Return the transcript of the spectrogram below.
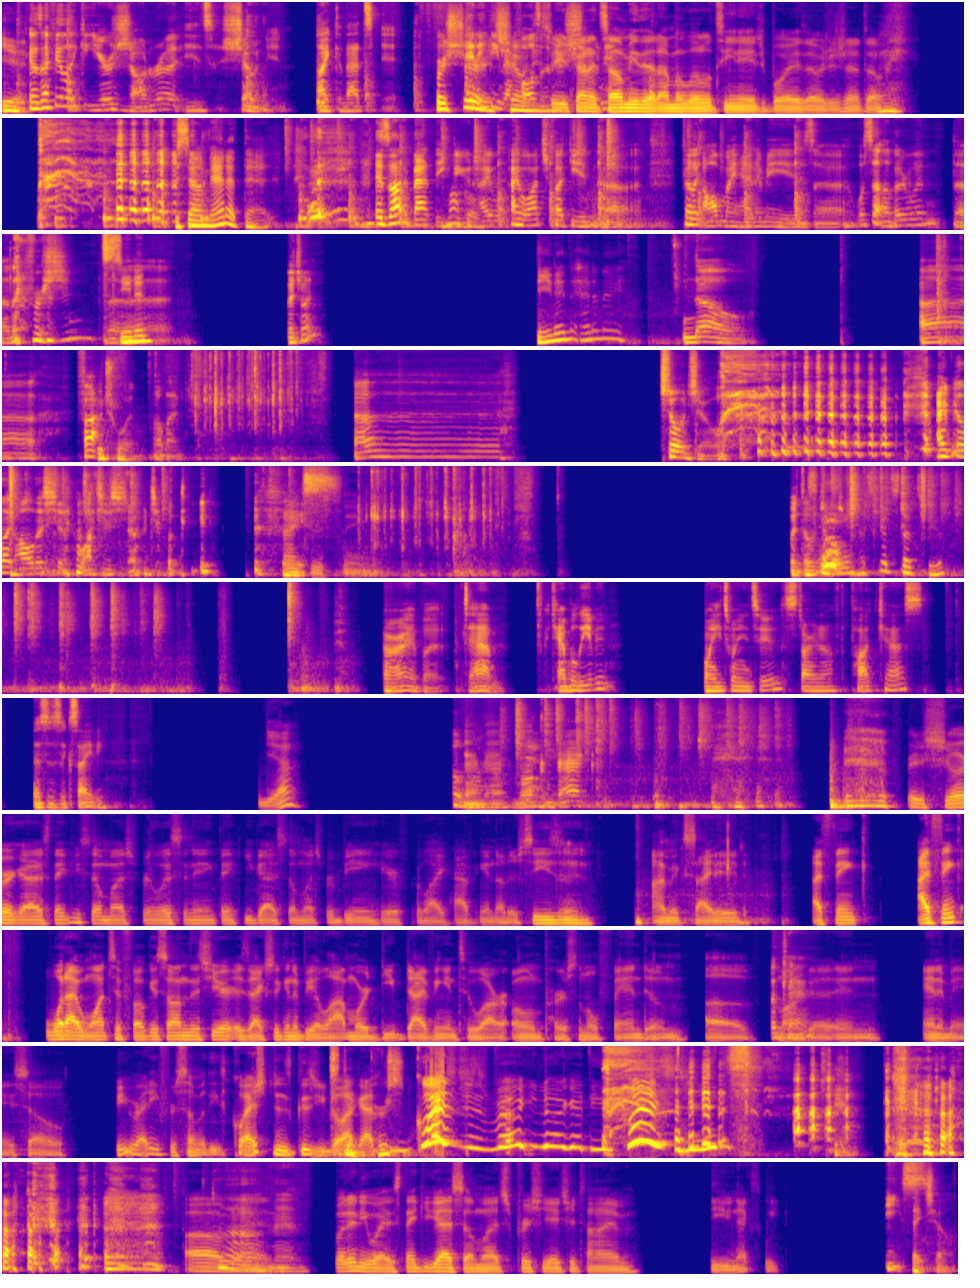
yeah, Because I feel like your genre is shonen. Like that's it. for sure. anything It's that falls shonen. So you're trying to tell me that I'm a little teenage boy? Is that what you're trying to tell me? You sound mad at that. it's not a bad thing, dude. I I watch fucking. Uh, I feel like all my anime is. Uh, what's the other one? The other version. The, Seinen? Which one? Seinen anime? No. Uh, fuck. Which one? Hold on. Uh, shoujo. I feel like all this shit I watch is shoujo, dude. Nice. Interesting. But That's don't good, that's good stuff too. All right, but damn, I can't believe it. 2022, starting off the podcast. This is exciting. Yeah. Oh, sure, man. Welcome back. for sure, guys. Thank you so much for listening. Thank you guys so much for being here for like having another season. I'm excited. I think I think what I want to focus on this year is actually going to be a lot more deep diving into our own personal fandom of Okay. manga and anime. So be ready for some of these questions because you It's know I got personal. these questions, bro. You know I got these questions. oh, Oh, man. man. But anyways, thank you guys so much. Appreciate your time. See you next week. Peace. Thanks, y'all.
